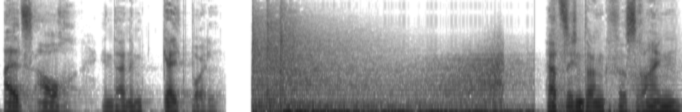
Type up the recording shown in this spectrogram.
als auch in deinem Geldbeutel. Herzlichen Dank fürs Rein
